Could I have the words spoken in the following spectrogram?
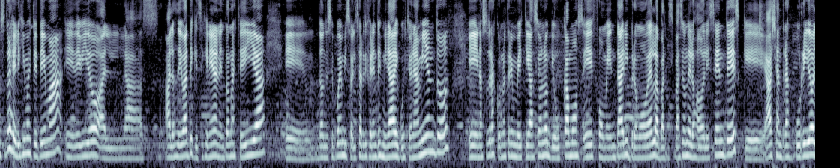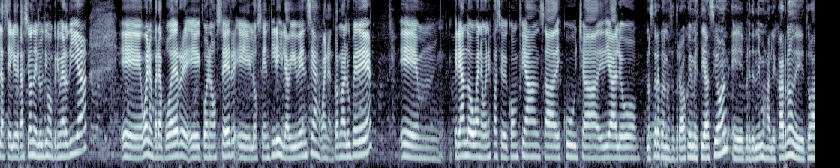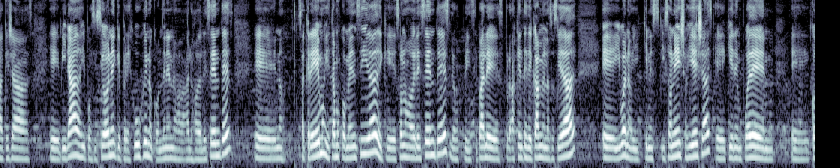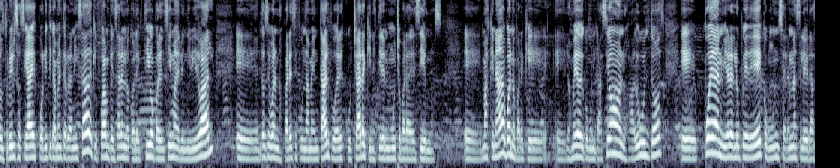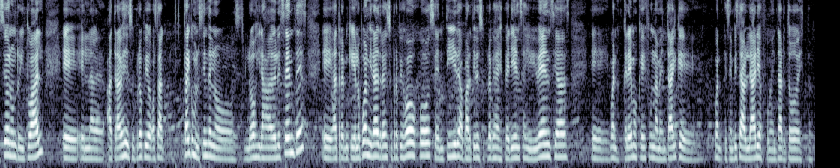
Nosotros elegimos este tema eh, debido a, los debates que se generan en torno a este día, eh, donde se pueden visualizar diferentes miradas y cuestionamientos. Eh, nosotras con nuestra investigación lo que buscamos es fomentar y promover la participación de los adolescentes que hayan transcurrido la celebración del último primer día. bueno, para poder conocer los sentires y las vivencias bueno, en torno al UPD creando bueno, un espacio de confianza, de escucha, de diálogo. Nosotros con nuestro trabajo de investigación eh, pretendemos alejarnos de todas aquellas eh, miradas y posiciones que prejuzguen o condenen a los adolescentes. Eh, creemos y estamos convencidas de que son los adolescentes los principales agentes de cambio en la sociedad y bueno, y, quienes, y son ellos y ellas quienes pueden construir sociedades políticamente organizadas que puedan pensar en lo colectivo por encima de lo individual. Eh, entonces, bueno, nos parece fundamental poder escuchar a quienes tienen mucho para decirnos. Eh, más que nada, bueno, para que eh, los medios de comunicación, los adultos, puedan mirar el UPD como una celebración, un ritual, a través de su propio, o sea, tal como lo sienten los, los y las adolescentes, que lo puedan mirar a través de sus propios ojos, sentir a partir de sus propias experiencias y vivencias. bueno, creemos que es fundamental que, bueno, que se empiece a hablar y a fomentar todo esto.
